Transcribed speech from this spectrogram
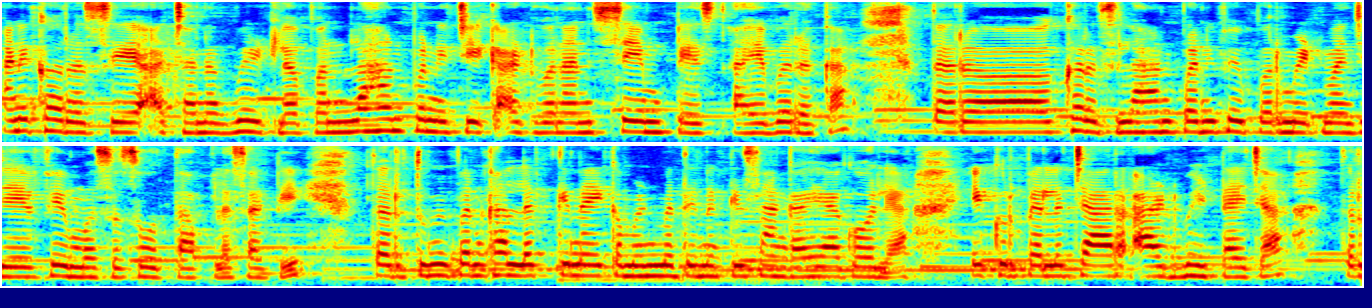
आणि खरंच हे अचानक भेटलं पण लहानपणीची एक आठवण आणि सेम टेस्ट आहे बरं का? तर खरंच लहानपणी पेपरमेट म्हणजे फेमसच होतं आपल्यासाठी. तर तुम्ही पण खाल्लात की नाही कमेंटमध्ये नक्की सांगा ह्या गोल्या. एक रुपयाला चार आठ भेटायच्या. तर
